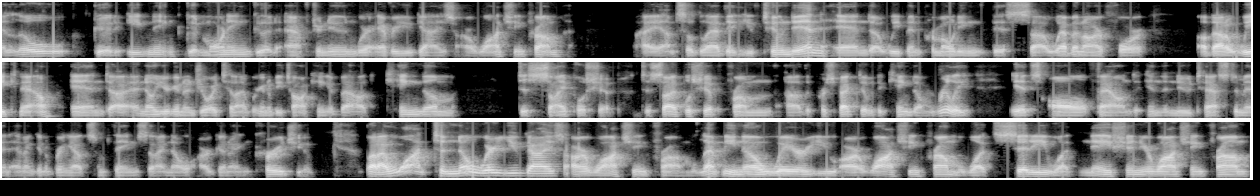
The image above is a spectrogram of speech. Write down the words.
Hello, good evening, good morning, good afternoon, wherever you guys are watching from. I am so glad that you've tuned in, and uh, we've been promoting this uh, webinar for about a week now. And uh, I know you're going to enjoy tonight. We're going to be talking about kingdom discipleship, discipleship from uh, the perspective of the kingdom. Really, it's all found in the New Testament, and I'm going to bring out some things that I know are going to encourage you. But I want to know where you guys are watching from. Let me know where you are watching from, what city, what nation you're watching from.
